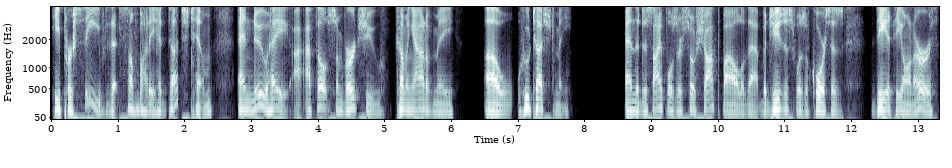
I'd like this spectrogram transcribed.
he perceived that somebody had touched him and knew, hey, I, I felt some virtue coming out of me. Uh, who touched me? And the disciples are so shocked by all of that. But Jesus was, of course, as deity on earth,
